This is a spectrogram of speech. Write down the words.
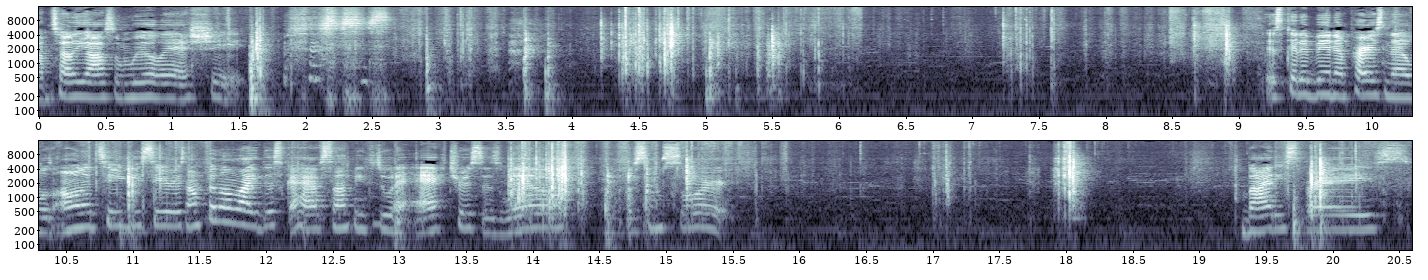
I'm telling y'all some real ass shit. this could have been a person that was on a TV series. I'm feeling like this could have something to do with an actress as well of some sort. Body sprays.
